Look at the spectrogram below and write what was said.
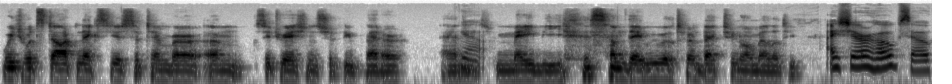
which would start next year September, um, situations should be better and yeah. maybe someday we will turn back to normality. I sure hope so.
